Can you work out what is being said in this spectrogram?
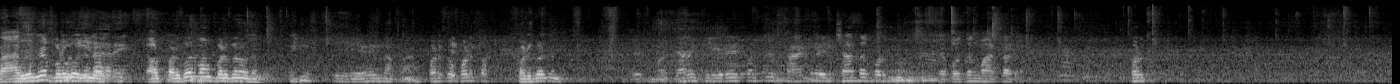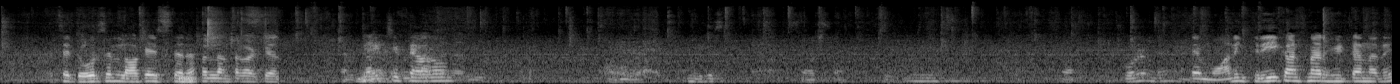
రాగానే పడుకోదండి పడుకోదు మనం పడుకునే వదండి ఏమైందమ్మా? పడుకో పడుకో. పడుకోదండి రేపు మధ్యాహ్నం క్లియర్ అయిపోతే సాయంత్రం ఇచ్చాంతా పడుకో రేపు పొద్దున్న మాట్లాడు పడుకో. అయితే డోర్స్ అని లాక్ వేస్తారా పిల్లలు అంతా కట్టారు నైట్ షిఫ్ట్ ఎవరు? చూడండి. అంటే మార్నింగ్ త్రీకి అంటున్నారు హిట్ అన్నది.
